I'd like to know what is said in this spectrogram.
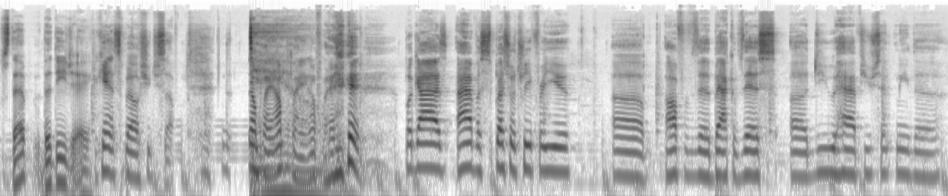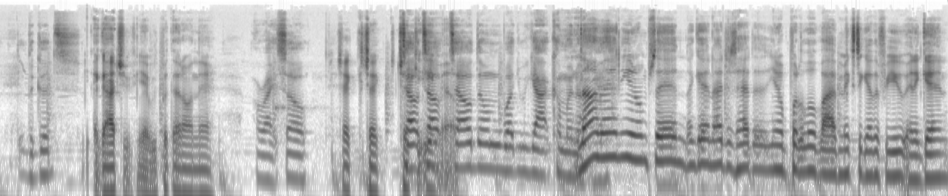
step the DJ. If you can't spell, shoot yourself. I'm playing. I'm playing. I'm playing. but guys, I have a special treat for you. Uh, off of the back of this, uh, do you have you sent me the the goods. I got you. Yeah, we put that on there. All right, so Check, check, check tell your tell email. tell them what we got coming up. Nah, man, you know what I'm saying? Again, I just had to, you know, put a little live mix together for you. And again,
